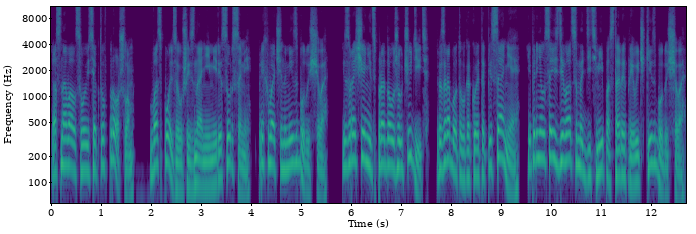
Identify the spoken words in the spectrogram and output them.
основал свою секту в прошлом, воспользовавшись знаниями и ресурсами, прихваченными из будущего. Извращенец продолжил чудить, разработал какое-то писание и принялся издеваться над детьми по старой привычке из будущего.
